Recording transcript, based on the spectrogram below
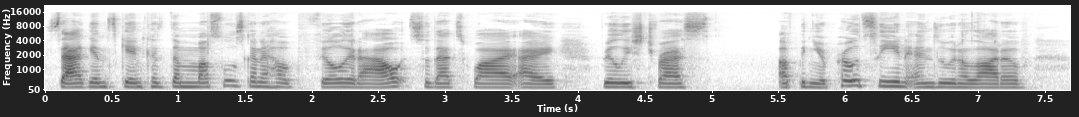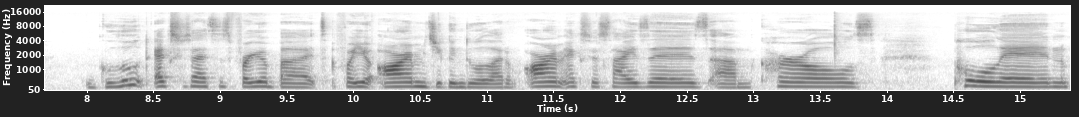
sagging skin because the muscle is going to help fill it out. So that's why I really stress upping your protein and doing a lot of glute exercises for your butt. For your arms, you can do a lot of arm exercises, um, curls, pull in,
